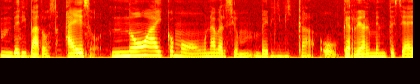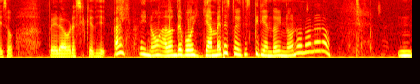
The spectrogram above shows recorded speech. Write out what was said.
mm, derivados a eso. No hay como una versión verídica o que realmente sea eso, pero ahora sí que, de, ay, ay, no, ¿a dónde voy? Ya me estoy despidiendo y no, no, no, no, no.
